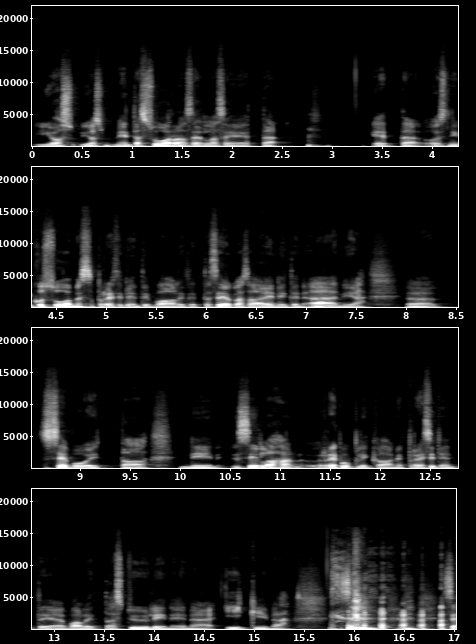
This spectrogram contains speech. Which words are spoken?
jos, jos mentäisiin suoraan sellaiseen, että, että olisi niin kuin Suomessa presidentinvaalit, että se, joka saa eniten ääniä, se voittaa, niin silloinhan republikaanipresidenttejä ei valittaisi tyyliin enää ikinä. Se, se,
